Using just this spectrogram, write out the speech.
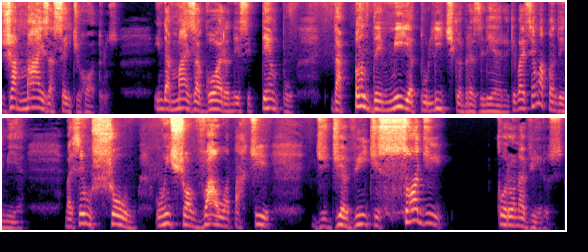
Jamais aceite rótulos. Ainda mais agora, nesse tempo da pandemia política brasileira, que vai ser uma pandemia Vai ser um show, um enxoval a partir de dia 20 só de coronavírus.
